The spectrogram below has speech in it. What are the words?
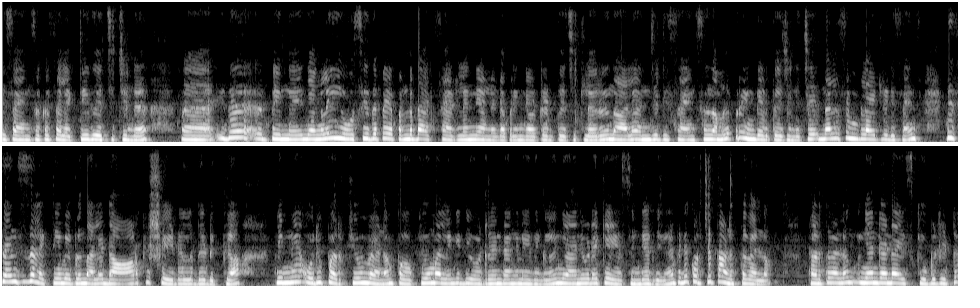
ഡിസൈൻസ് ഒക്കെ സെലക്ട് ചെയ്ത് വെച്ചിട്ടുണ്ട്. ഇത് പിന്നെ ഞങ്ങൾ യൂസ് ചെയ്ത പേപ്പറിന്റെ ബാക്ക് സൈഡിൽ തന്നെയാണ് കേട്ടോ പ്രിന്റ് ഔട്ട് എടുത്ത് വെച്ചിട്ടുള്ള ഒരു നാല് അഞ്ച് ഡിസൈൻസ് നമ്മൾ പ്രിന്റ് എടുത്ത് വെച്ചിട്ടുണ്ട്. നല്ല സിമ്പിളായിട്ടുള്ള ഡിസൈൻസ് ഡിസൈൻസ് സെലക്ട് ചെയ്യുമ്പോൾ എപ്പോഴും നല്ല ഡാർക്ക് ഷെയ്ഡുള്ളത് എടുക്കുക. പിന്നെ ഒരു പെർഫ്യൂം വേണം. പെർഫ്യൂം അല്ലെങ്കിൽ ഡിയോഡ്രന്റ് അങ്ങനെ ഏതെങ്കിലും ഞാനിവിടെ കെ എസിന്റെ എടുത്തിരിക്കുന്നത് പിന്നെ കുറച്ച് തണുത്ത വെള്ളം. തണുത്ത വെള്ളം ഞാൻ രണ്ട് ഐസ് ക്യൂബ് ഇട്ടിട്ട്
